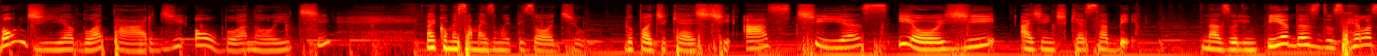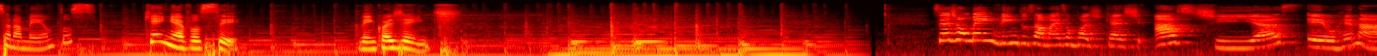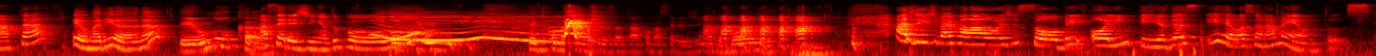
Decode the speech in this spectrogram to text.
Bom dia, boa tarde ou boa noite. Vai começar mais um episódio do podcast As Tias e hoje a gente quer saber nas Olimpíadas dos Relacionamentos quem é você? Vem com a gente. Sejam bem-vindos a mais um podcast As Tias. Eu, Renata. Eu, Mariana. Eu, Luca. A cerejinha do bolo. Tem que começar a apresentar como a cerejinha do bolo. A gente vai falar hoje sobre Olimpíadas e relacionamentos.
